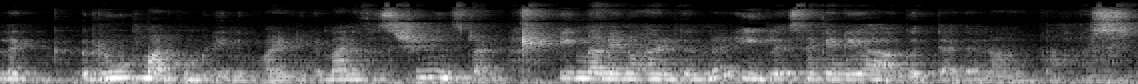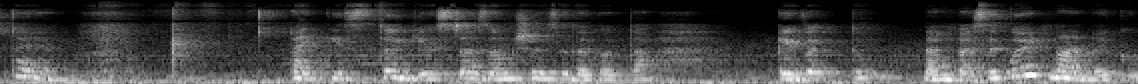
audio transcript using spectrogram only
ಲೈಕ್ ರೂಟ್ ಮಾಡ್ಕೊಂಬಿಡಿ ನಿಮ್ಮ ಮೈಂಡಿಗೆ ಮ್ಯಾನಿಫೆಸ್ಟೇಷನ್ ಇನ್ಸ್ಟೆಂಟ್ ಈಗ ನಾನೇನೋ ಹೇಳ್ತೀನಿ ಈಗಲೇ ಸೆಕೆಂಡಿಗೆ ಆಗುತ್ತೆ ಅದನ್ನು ಅಂತ. ಅಷ್ಟೇ. ಲೈಕ್ ಇಷ್ಟು, ಎಷ್ಟು ಅಸಂಪ್ಷನ್ಸ್ ಇದೆ ಗೊತ್ತಾ? ಇವತ್ತು ನಾನು ಬಸ್ಸಿಗೆ ವೆಯ್ಟ್ ಮಾಡಬೇಕು.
